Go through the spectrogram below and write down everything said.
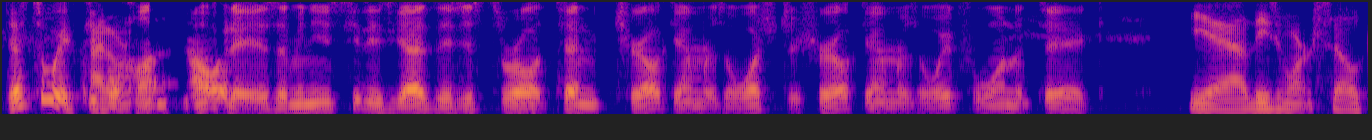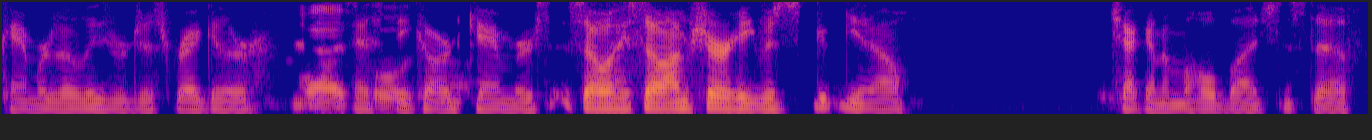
That's the way people don't know. hunt nowadays. I mean, you see these guys; they just throw out ten trail cameras and watch the trail cameras and wait for one to take. yeah, these weren't cell cameras though; these were just regular Yeah, SD card cameras. So, so I'm sure he was, you know, checking them a whole bunch and stuff.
